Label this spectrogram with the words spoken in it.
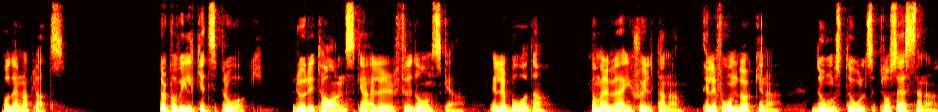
på denna plats. För på vilket språk, ruritanska eller fredonska, eller båda, kommer vägskyltarna, telefonböckerna, domstolsprocesserna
